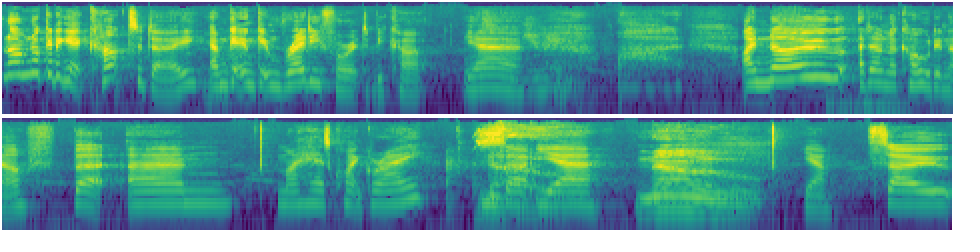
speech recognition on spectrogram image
No, I'm not going to get cut today. I'm getting, getting ready for it to be cut. Yeah. I know I don't look old enough, but um, my hair's quite grey. So, yeah, no. yeah. So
